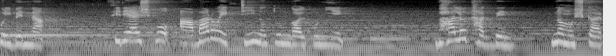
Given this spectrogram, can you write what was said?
ভুলবেন না। ফিরে আসব আবারও একটি নতুন গল্প নিয়ে। ভালো থাকবেন। নমস্কার।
